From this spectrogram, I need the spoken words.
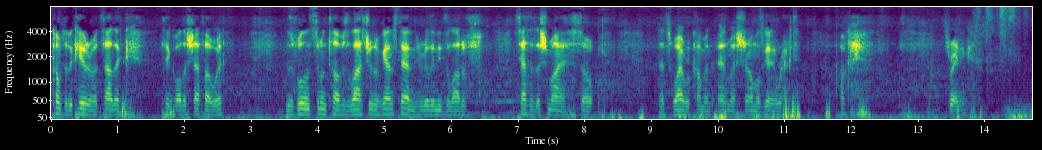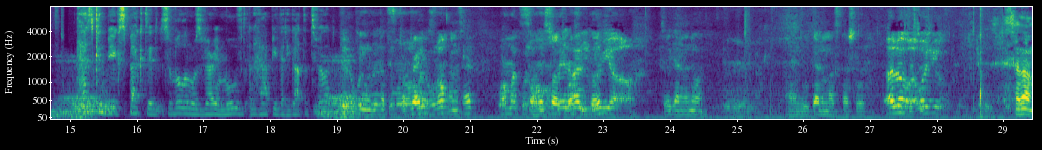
Come to the cave of a tzaddik, take all the chef out with. Zvulun Simintov is the last Jew in Afghanistan, and he really needs a lot of Siyata Shemaya, so that's why we're coming, and my is getting wrecked. Okay. It's raining. As can be expected, Zavulun was very moved and happy that he got the tefillin. King put the portrays on his head, So he saw it wasn't good. so we got him a new one. And we got him a special. Hello, how are you? Salam.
